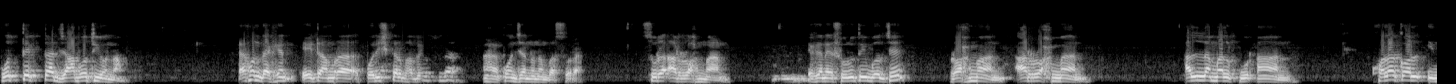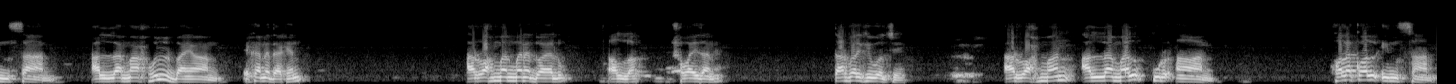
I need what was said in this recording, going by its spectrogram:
প্রত্যেকটা যাবতীয় নাম। এখন দেখেন এটা আমরা পরিষ্কারভাবে হ্যাঁ পঞ্চান্ন নম্বর সুরা। সুরা আর রহমান এখানে শুরুতেই বলছে, রহমান আর রহমান আল্লামাল কুরআন। খলাকল ইনসান। আল্লামাহুল বায়ান। এখানে দেখেন, আর রহমান মানে দয়ালু, আল্লাহ, সবাই জানে। তারপরে কি বলছে? আর রহমান আল্লামাল কুরআন, খলাকল ইনসান।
